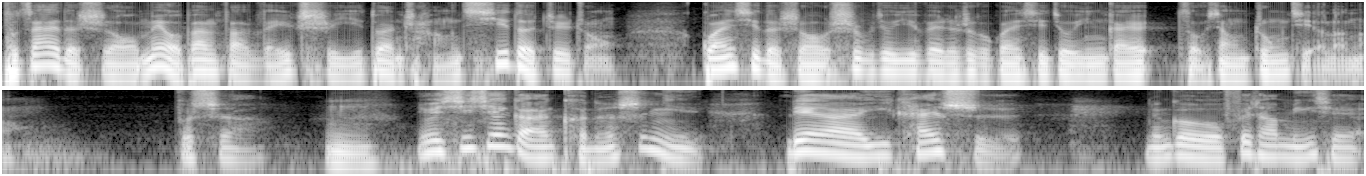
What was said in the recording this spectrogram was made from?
不在的时候，没有办法维持一段长期的这种关系的时候，是不是就意味着这个关系就应该走向终结了呢？不是啊，嗯因为新鲜感可能是你恋爱一开始能够非常明显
